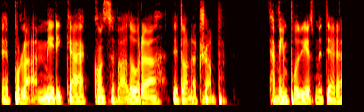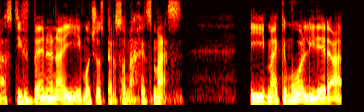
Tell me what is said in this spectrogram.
eh, por la América conservadora de Donald Trump. También podrías meter a Steve Bannon ahí y muchos personajes más. Y Michael Moore lidera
